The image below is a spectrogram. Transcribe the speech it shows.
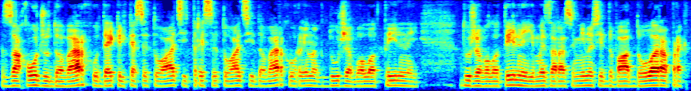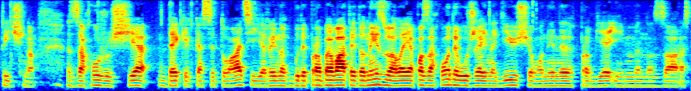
Заходжу до верху, декілька ситуацій, три ситуації до верху. Ринок дуже волатильний. Дуже волатильний, і ми зараз в мінусі 2 долара практично. Заходжу ще декілька ситуацій. Ринок буде пробивати донизу, але я позаходив уже і надію, що вони не проб'є іменно зараз.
